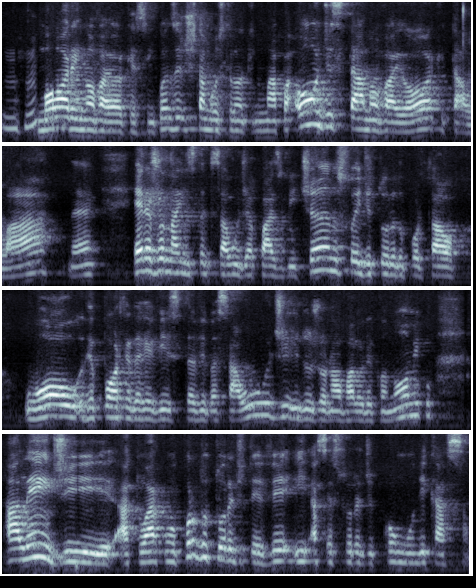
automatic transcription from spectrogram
Uhum. Mora em Nova York há cinco anos. A gente está mostrando aqui no mapa onde está Nova York, está lá, né? Era jornalista de saúde há quase 20 anos, foi editora do portal UOL, repórter da revista Viva Saúde e do jornal Valor Econômico, além de atuar como produtora de TV e assessora de comunicação.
